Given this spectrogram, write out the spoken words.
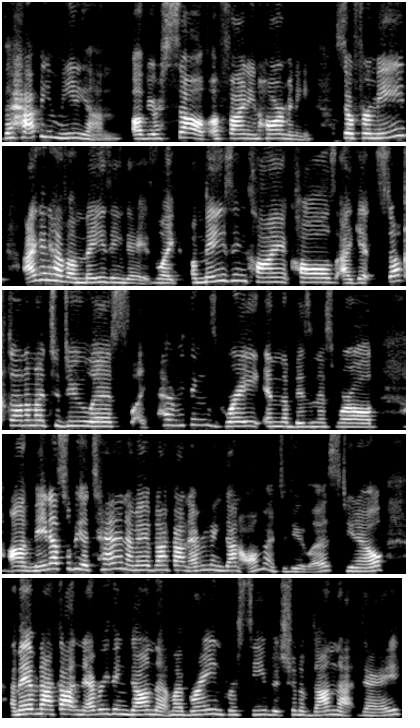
the happy medium of yourself of finding harmony. So for me, I can have amazing days, like amazing client calls. I get stuff done on my to-do list. Like everything's great in the business world. Um, may not still be a 10. I may have not gotten everything done on my to-do list, you know. I may have not gotten everything done that my brain perceived it should have done that day.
